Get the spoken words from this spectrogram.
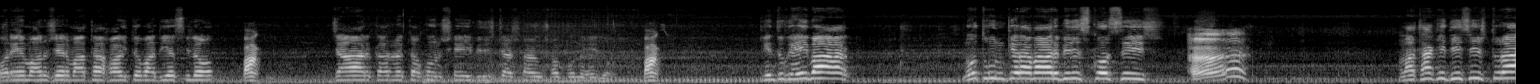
পরে মানুষের মাথা হয়তো বা দিয়েছিল যার কারণে তখন সেই ব্রিজটা স্বয়ং সম্পূর্ণ হইল কিন্তু এইবার নতুন করে আবার ব্রিজ করছিস। মাথা কি দিছিস তোরা?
